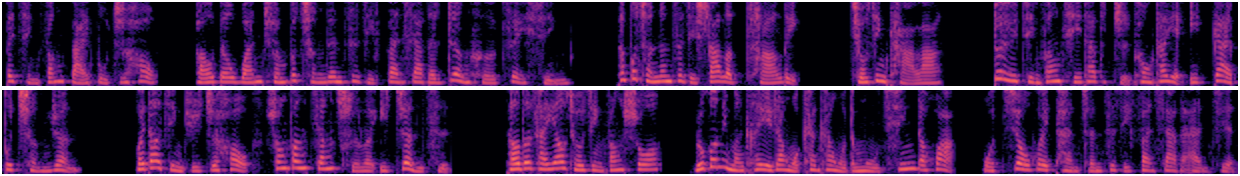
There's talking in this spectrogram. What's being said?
被警方逮捕之后，陶德完全不承认自己犯下的任何罪行。他不承认自己杀了查理。囚禁卡拉，对于警方其他的指控，他也一概不承认。回到警局之后，双方僵持了一阵子，陶德才要求警方说：“如果你们可以让我看看我的母亲的话，我就会坦诚自己犯下的案件。”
